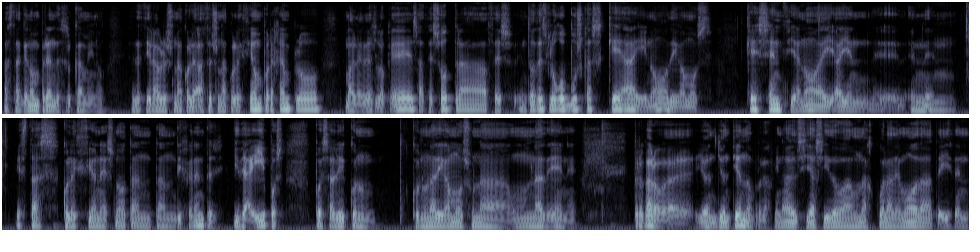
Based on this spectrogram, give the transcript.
hasta que no emprendes el camino. Es decir, abres una haces una colección, por ejemplo, vale, ves lo que es, haces otra, haces. Entonces luego buscas qué hay, ¿no? Digamos, qué esencia, ¿no? Hay, hay en, en estas colecciones no tan, tan diferentes. Y de ahí, pues, pues salir con, con una, digamos, una, un ADN. Pero claro, eh, yo, yo, entiendo, porque al final si has ido a una escuela de moda, te dicen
